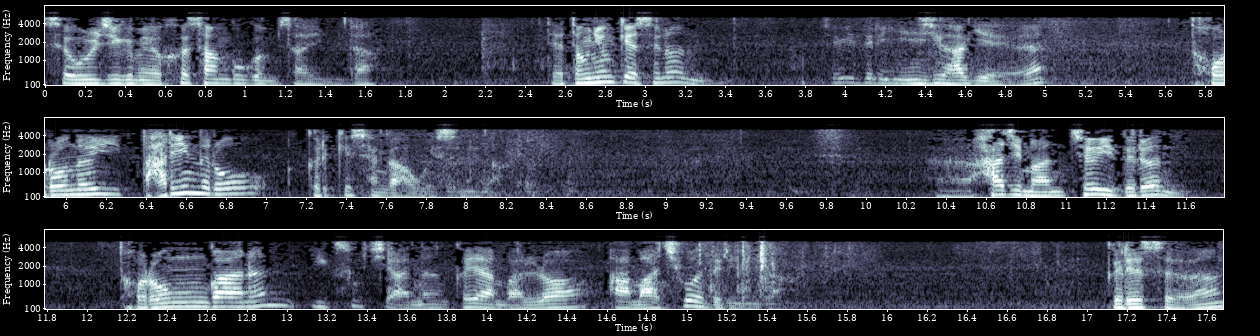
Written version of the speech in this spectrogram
서울지검의 허상구 검사입니다. 대통령께서는 저희들이 인식하기에 토론의 달인으로 그렇게 생각하고 있습니다. 어, 하지만 저희들은 토론과는 익숙지 않은 그야말로 아마추어들입니다. 그래서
